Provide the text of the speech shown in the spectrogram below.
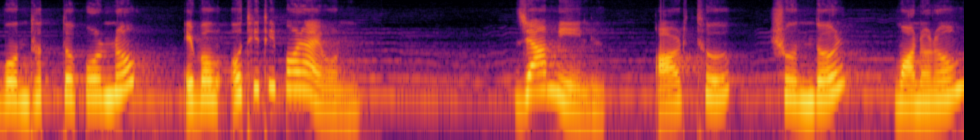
বন্ধুত্বপূর্ণ এবং অতিথিপরায়ণ। জামিল, অর্থ, সুন্দর, মনোরম,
